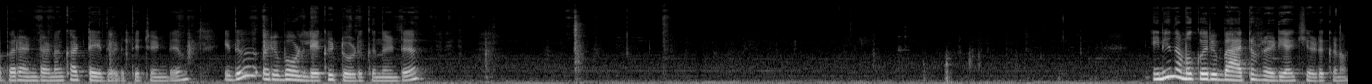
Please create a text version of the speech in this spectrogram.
അപ്പോൾ രണ്ടെണ്ണം കട്ട് ചെയ്തെടുത്തിട്ടുണ്ട്. ഇത് ഒരു ബൗളിലേക്ക് ഇട്ട് കൊടുക്കുന്നുണ്ട്. ഇനി നമുക്കൊരു ബാറ്റർ റെഡിയാക്കി എടുക്കണം.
